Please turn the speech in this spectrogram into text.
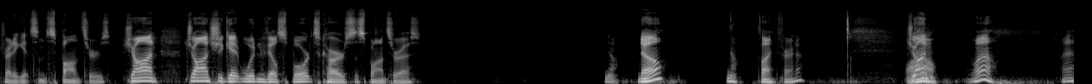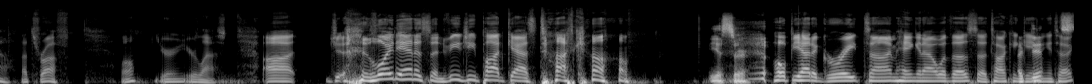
Try to get some sponsors. John John should get Woodinville Sports Cars to sponsor us. No. No? No. Fine, fair enough. John, wow. Wow, that's rough. Well, you're you're last. Uh J- Lloyd Hannesson, VGPodcast.com. Yes, sir. Hope you had a great time hanging out with us, uh, talking I gaming did. and tech.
